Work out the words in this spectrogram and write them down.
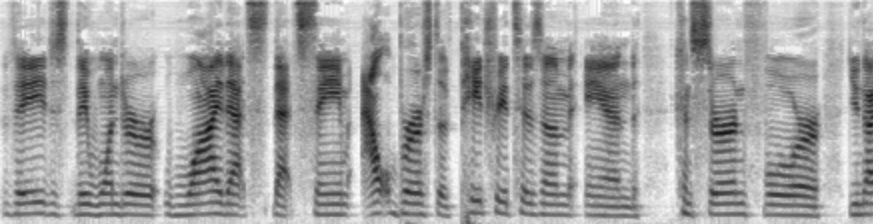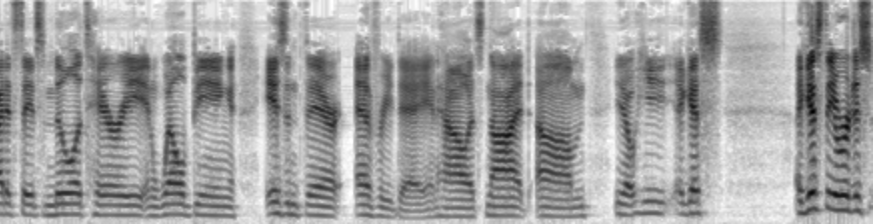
they just they wonder why that's that same outburst of patriotism and concern for United States military and well-being isn't there every day and how it's not um, you know he I guess I guess they were just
